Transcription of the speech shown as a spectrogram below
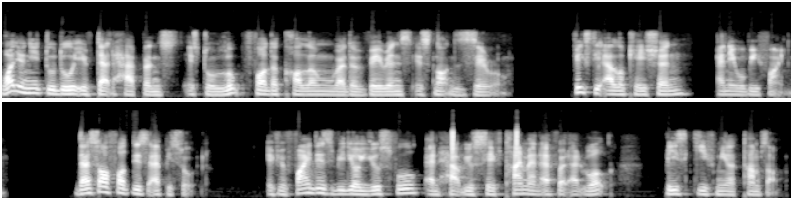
What you need to do if that happens is to look for the column where the variance is not zero. Fix the allocation and it will be fine. That's all for this episode. If you find this video useful and help you save time and effort at work, please give me a thumbs up.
